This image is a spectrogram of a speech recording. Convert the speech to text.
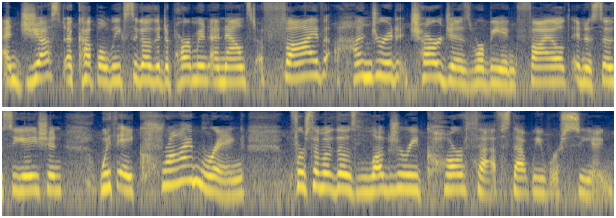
And just a couple weeks ago, the department announced 500 charges were being filed in association with a crime ring for some of those luxury car thefts that we were seeing.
